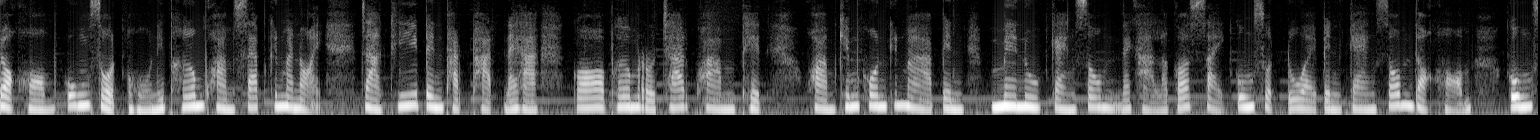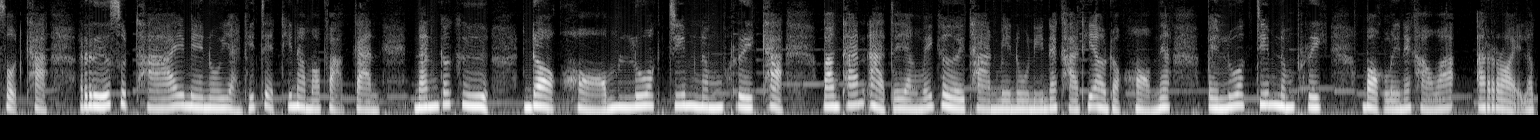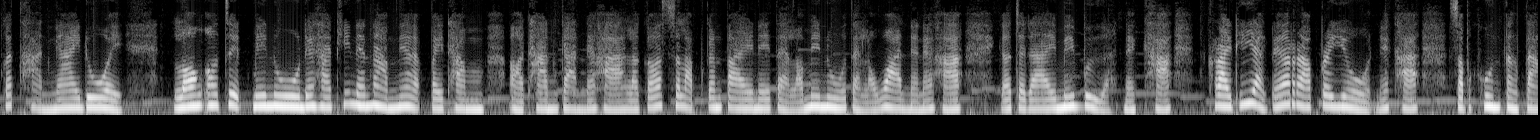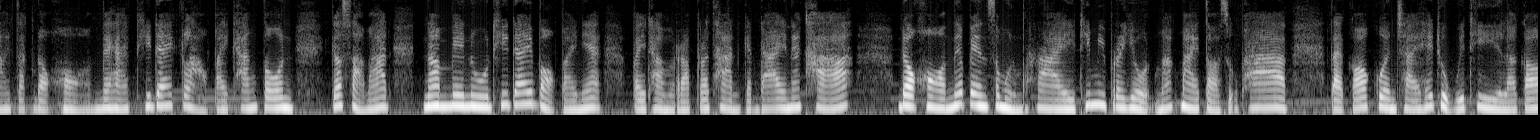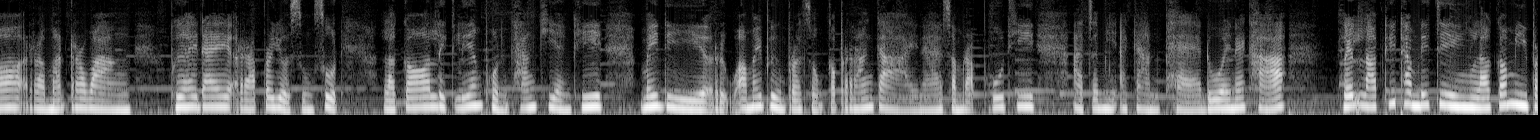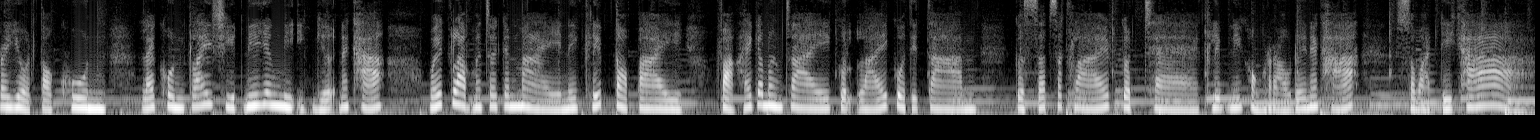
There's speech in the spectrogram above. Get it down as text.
ดอกหอมกุ้งสด โอ้โห นี่เพิ่มความแซ่บขึ้นมาหน่อย จากที่เป็นผัดๆนะคะ ก็เพิ่มรสชาติความเผ็ด ความเข้มข้นขึ้นมาเป็นเมนูแกงส้มนะคะ แล้วก็ใส่กุ้งสดด้วย เป็นแกงส้มดอกหอม กุ้งสดค่ะ หรือสุดท้ายเมนูอย่างที่ 7 ที่นำมาฝากกัน นั่นก็คือ ดอกหอมลวกจิ้มน้ำพริกค่ะ บางท่านอาจจะยังไม่เคยทานเมนูนี้นะคะ ที่เอาดอกหอมเนี่ยไปลวกจิ้มน้ำพริก บอกเลยนะคะว่าอร่อยแล้วก็ทานง่ายด้วย ลองเอาเจ็ดเมนูนะคะที่แนะนำเนี่ยไปทำทานกันนะคะ แล้วก็สลับกันไปในแต่ละเมนูแต่ละวันนะนะคะ ก็จะได้ไม่เบื่อนะคะใครที่อยากได้รับประโยชน์นะคะสรรพคุณต่างๆ จากดอกหอมนะคะที่ได้กล่าวไปข้างต้น ก็สามารถนำเมนูที่ได้บอกไปเนี่ยไปทำรับประทานกันได้นะคะ ดอกหอมเนี่ยเป็นสมุนไพรที่มีประโยชน์มากมายต่อสุขภาพ แต่ก็ควรใช้ให้ถูกวิธีแล้วก็ระมัดระวัง เพื่อให้ได้รับประโยชน์สูงสุด แล้วก็หลีกเลี่ยงผลข้างเคียงที่ไม่ดีหรือว่าไม่พึงประสงค์กับร่างกายนะสำหรับผู้ที่อาจจะมีอาการแพ้ด้วยนะคะเคล็ดลับที่ทำได้จริงแล้วก็มีประโยชน์ต่อคุณ และคนใกล้ชิดนี่ยังมีอีกเยอะนะคะ ไว้กลับมาเจอกันใหม่ในคลิปต่อไป ฝากให้กำลังใจ กดไลค์ กดติดตาม กด Subscribe กดแชร์ คลิปนี้ของเราด้วยนะคะ สวัสดีค่ะ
